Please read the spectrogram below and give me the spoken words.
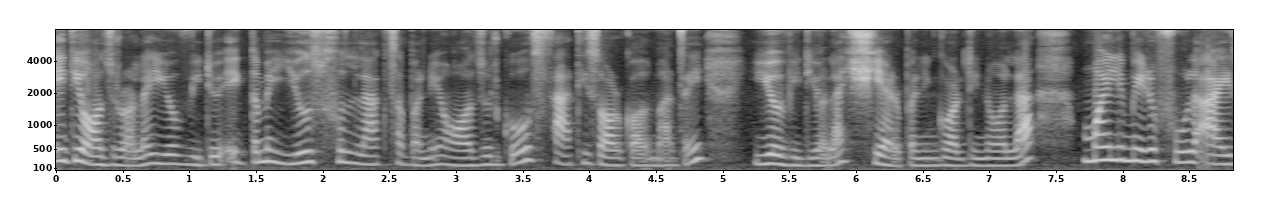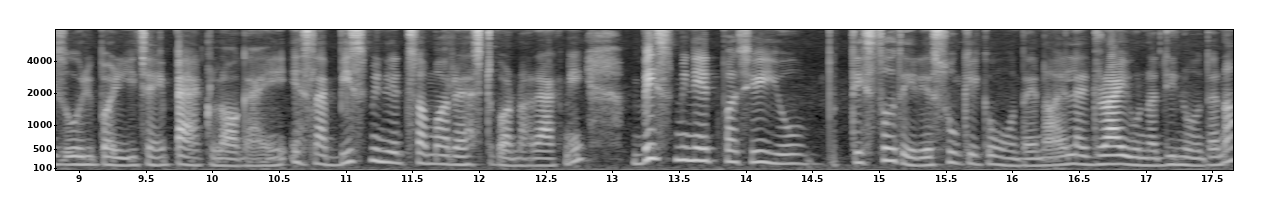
यदि हजुरहरूलाई यो भिडियो एकदमै युजफुल लाग्छ भने हजुरको साथी सर्कलमा चाहिँ यो भिडियोलाई सेयर पनि गरिदिनु होला। मैले मेरो फुल आइज वरिपरि चाहिँ प्याक लगाएँ। यसलाई बिस मिनटसम्म रेस्ट गर्न राख्ने। बिस मिनटपछि यो त्यस्तो धेरै सुकेको हुँदैन। यसलाई ड्राई हुन दिनु हुँदैन।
